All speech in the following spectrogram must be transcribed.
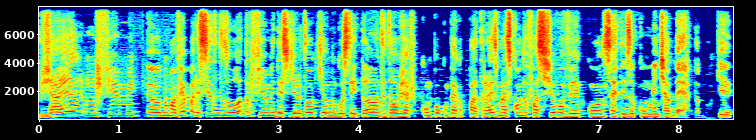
já é um filme, eu numa veia parecida do outro filme desse diretor que eu não gostei tanto, então eu já fico um pouco um pé pra trás, mas quando eu for assistir eu vou ver com certeza com mente aberta, porque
